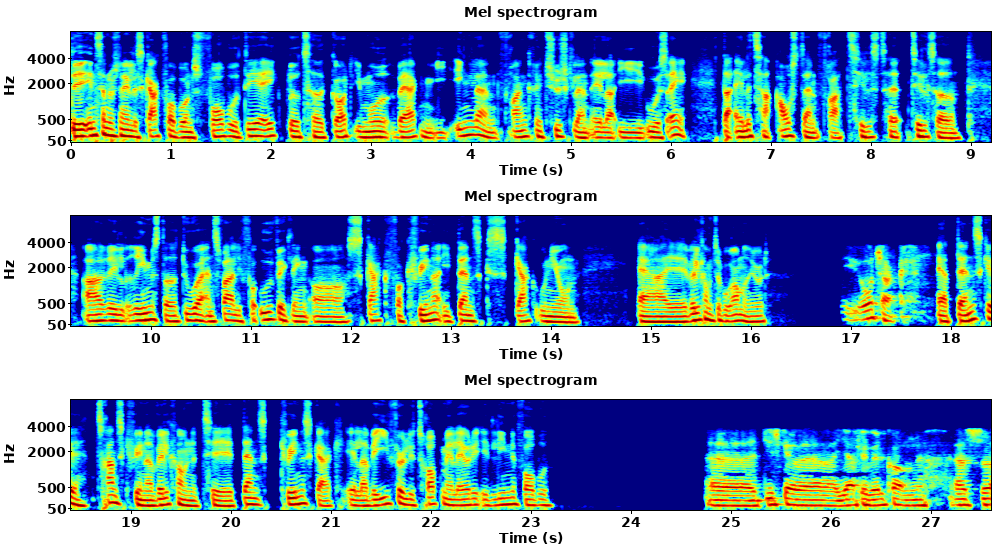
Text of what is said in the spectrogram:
Det internationale skakforbunds forbud det er ikke blevet taget godt imod hverken i England, Frankrig, Tyskland eller i USA, der alle tager afstand fra tiltaget. Aril Rimestad, du er ansvarlig for udvikling og skak for kvinder i Dansk Skakunion. Er øh, velkommen til programmet, Jørgen. Jo, tak. Er danske transkvinder velkomne til dansk kvindeskak, eller vil I følge trop med at lave det et lignende forbud? Uh, de skal være hjertelig velkomne. Altså,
